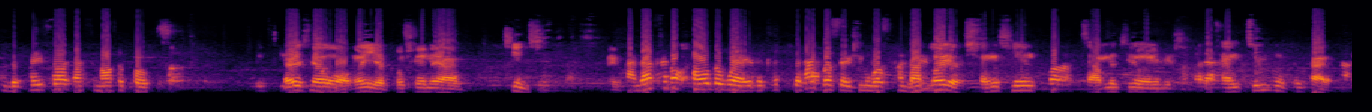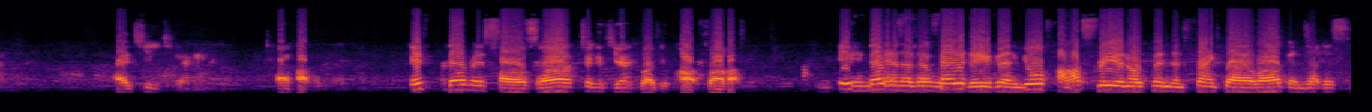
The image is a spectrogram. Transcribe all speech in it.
to the paper. That's not supposed. 而且我们也不是那样进行的。And that's not all the way the the conversation was conducted. 如果有诚心，咱们就用一个非常尊重姿态来进行很好的。If there is 否则这个结果就不好说了。in Canada, we believe in free and open and frank dialogue, and that is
